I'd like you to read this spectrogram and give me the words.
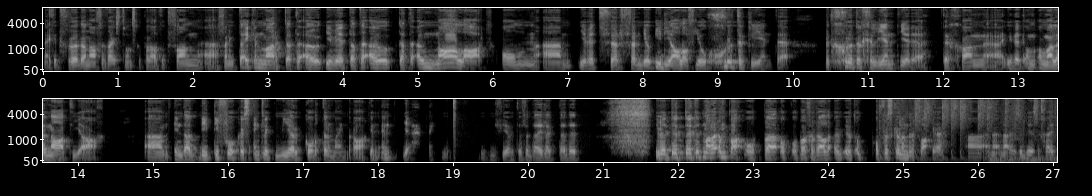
ek het vroeër daarna verwys toe ons gepraat het van uh van die teikenmark dat 'n ou jy weet dat 'n ou dat 'n ou nalat om um jy weet vir vir jou ideale of jou groter kliënte met groter geleenthede te gaan uh jy weet om om hulle na te jaag um en dat die die fokus eintlik meer korttermyn raak en en ja ek moet vir jou te verduidelik dat dit jy weet dit dit het maar 'n impak op uh, op op 'n geweldige op op verskillende vlakke uh in 'n ou se besigheid.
